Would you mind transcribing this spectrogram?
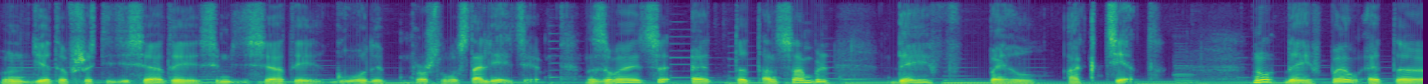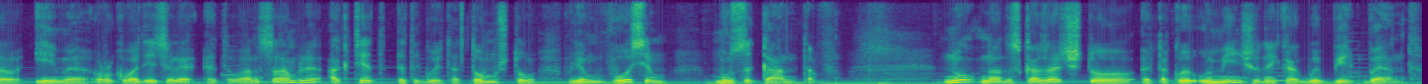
где-то в 60-е, 70-е годы прошлого столетия. Называется этот ансамбль Дэйв Пелл Актет. Ну, Дэйв Пелл – это имя руководителя этого ансамбля. Актет – это говорит о том, что в нем 8 музыкантов. Ну, надо сказать, что это такой уменьшенный как бы биг-бенд,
